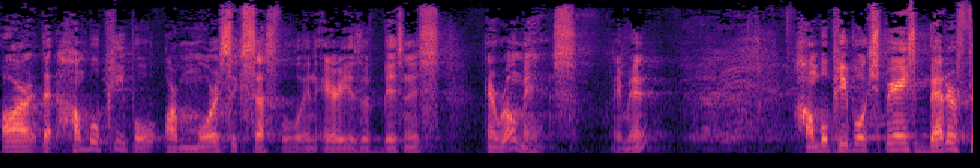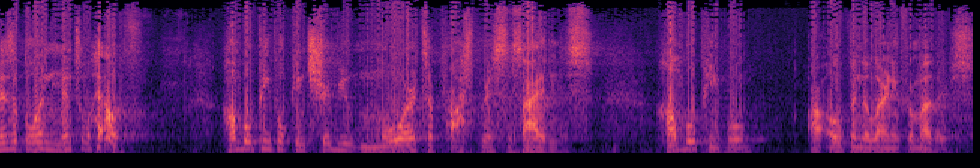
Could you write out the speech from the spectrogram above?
are that humble people are more successful in areas of business and romance. Amen? Humble people experience better physical and mental health. Humble people contribute more to prosperous societies. Humble people are open to learning from others.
